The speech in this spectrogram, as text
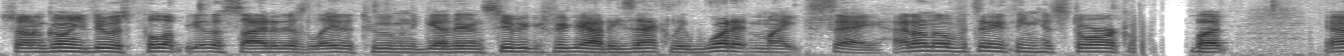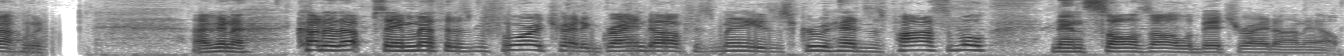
So what I'm going to do is pull up the other side of this, lay the two of them together, and see if we can figure out exactly what it might say. I don't know if it's anything historical, but yeah, I'm gonna cut it up, same method as before, try to grind off as many of the screw heads as possible, and then Sawzall the bitch right on out.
